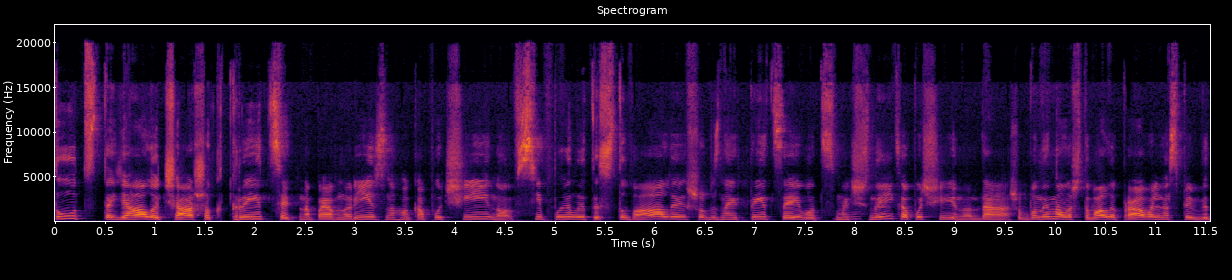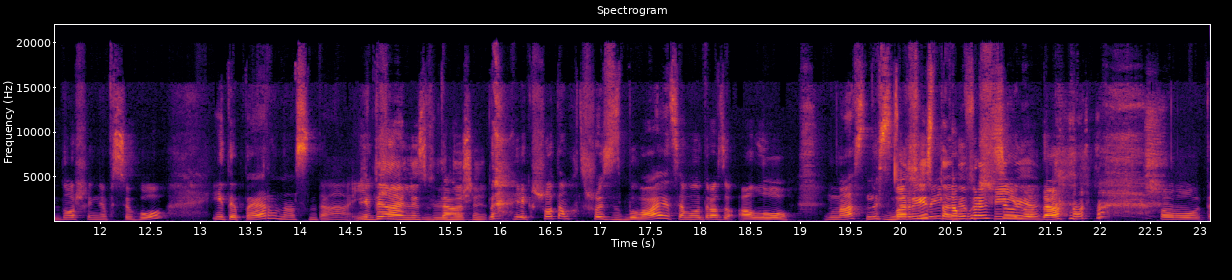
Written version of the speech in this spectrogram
тут стояло чашок 30, напевно, різного капучино. Всі пили, тестували, щоб знайти цей от смачний капучино, да, щоб вони налаштували правильне співвідношення всього. І тепер у нас да, і якщо- Ідеальне да. Якщо там щось збивається, ми одразу алло, у нас не смачний Бариста не працює. Да. От.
